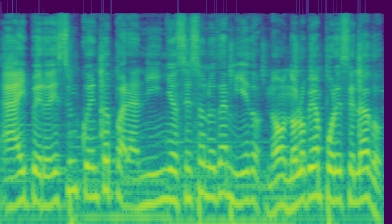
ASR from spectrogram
ay, pero es un cuento para niños, eso no da miedo. No, no lo vean por ese lado.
